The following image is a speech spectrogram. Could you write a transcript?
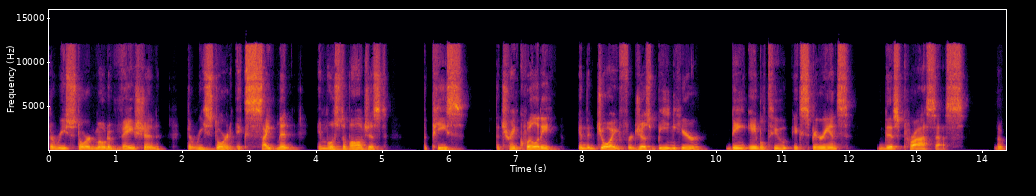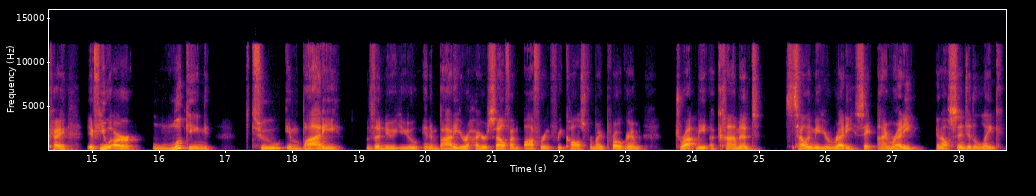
the restored motivation, the restored excitement, and most of all, just the peace, the tranquility, and the joy for just being here, being able to experience this process. Okay. If you are looking to embody the new you and embody your higher self, I'm offering free calls for my program. Drop me a comment telling me you're ready. Say, I'm ready, and I'll send you the link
